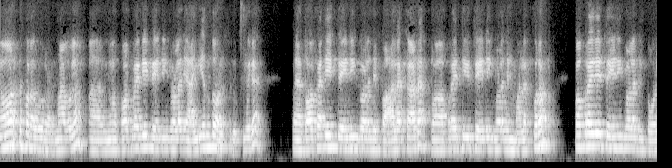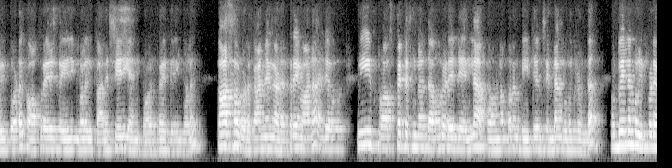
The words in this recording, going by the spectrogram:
north Paravur Ernakulam cooperative training college Ayyanthole Thrissur cooperative training college Palakkad cooperative training college Malappuram cooperative training college Kozhikode cooperative training college Thalassery and cooperative training college Kasaragod Kanhangad. എത്രയുമാണ് അതിന്റെ ഈ പ്രോസ്പെക്ടസിന്റെ ഡൗൺലോഡ് ചെയ്ത എല്ലാ ഫോൺ നമ്പറും ഡീറ്റെയിൽസ് എല്ലാം കൊടുത്തിട്ടുണ്ട്. മൊബൈൽ നമ്പർ ഉൾപ്പെടെ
